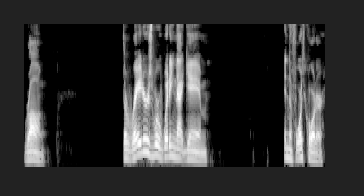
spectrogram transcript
Wrong. The Raiders were winning that game in the fourth quarter.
